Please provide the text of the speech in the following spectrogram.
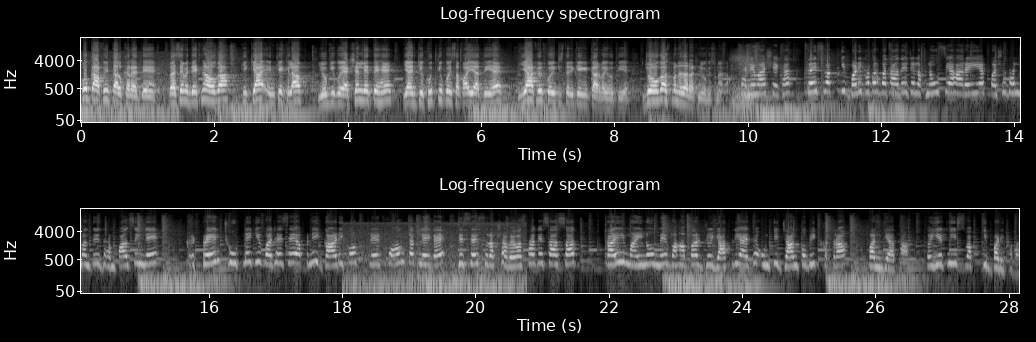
वो काफ़ी तल्ख रहते हैं। तो ऐसे में देखना होगा कि क्या इनके खिलाफ योगी कोई एक्शन लेते हैं, या इनकी खुद की कोई सफ़ाई आती है, या फिर कोई किस तरीके की कार्रवाई होती है। जो होगा उस पर नज़र रखनी होगी सुनाना धन्यवाद, शेखर। तो इस वक्त की बड़ी खबर बता दें, जो लखनऊ से आ रही है। पशुधन मंत्री धर्मपाल सिंह ने ट्रेन छूटने की वजह से अपनी गाड़ी को प्लेटफॉर्म तक ले गए, जिससे सुरक्षा व्यवस्था के साथ साथ कई महीनों में वहाँ पर जो यात्री आए थे, उनकी जान को भी खतरा बन गया था। तो ये थी इस वक्त की बड़ी खबर।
